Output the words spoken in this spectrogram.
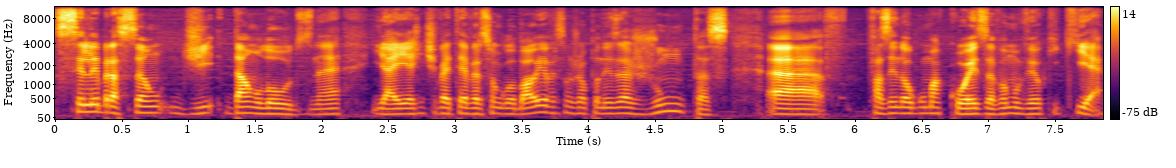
celebração de downloads, né? E aí a gente vai ter a versão global e a versão japonesa juntas uh, fazendo alguma coisa. Vamos ver o que, que é.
